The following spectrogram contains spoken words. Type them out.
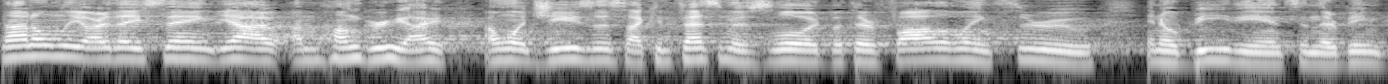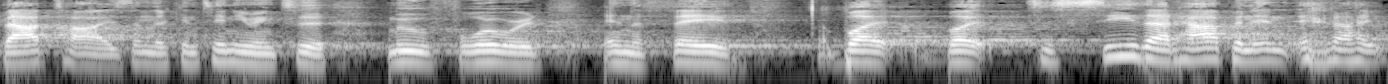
not only are they saying, yeah, I'm hungry, I, I want Jesus, I confess him as Lord, but they're following through in obedience and they're being baptized and they're continuing to move forward in the faith. But, but to see that happen, and, and I,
